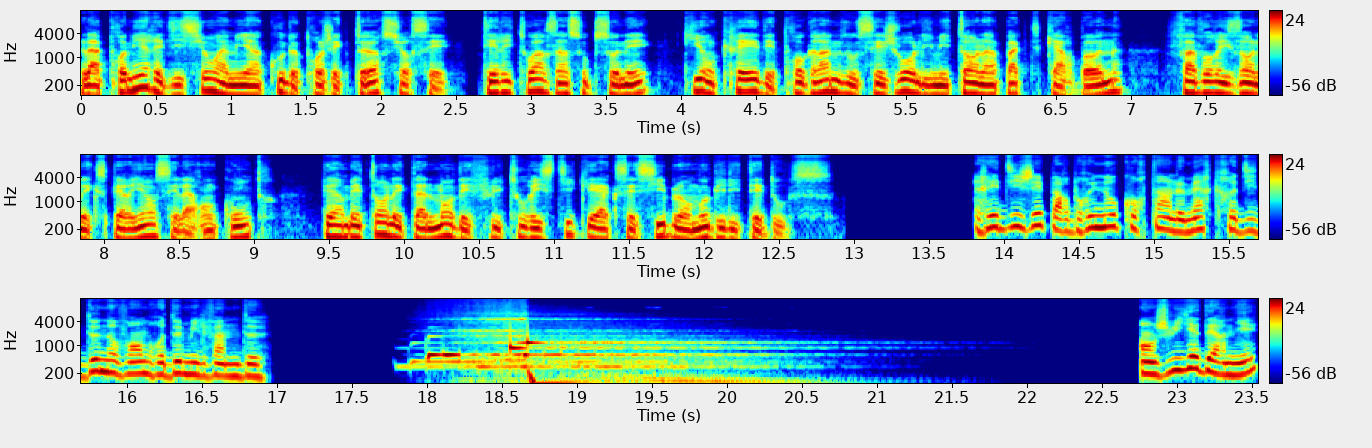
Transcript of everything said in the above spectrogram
La première édition a mis un coup de projecteur sur ces territoires insoupçonnés qui ont créé des programmes ou séjours limitant l'impact carbone, favorisant l'expérience et la rencontre, permettant l'étalement des flux touristiques et accessibles en mobilité douce. Rédigé par Bruno Courtin le mercredi 2 novembre 2022. En juillet dernier,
